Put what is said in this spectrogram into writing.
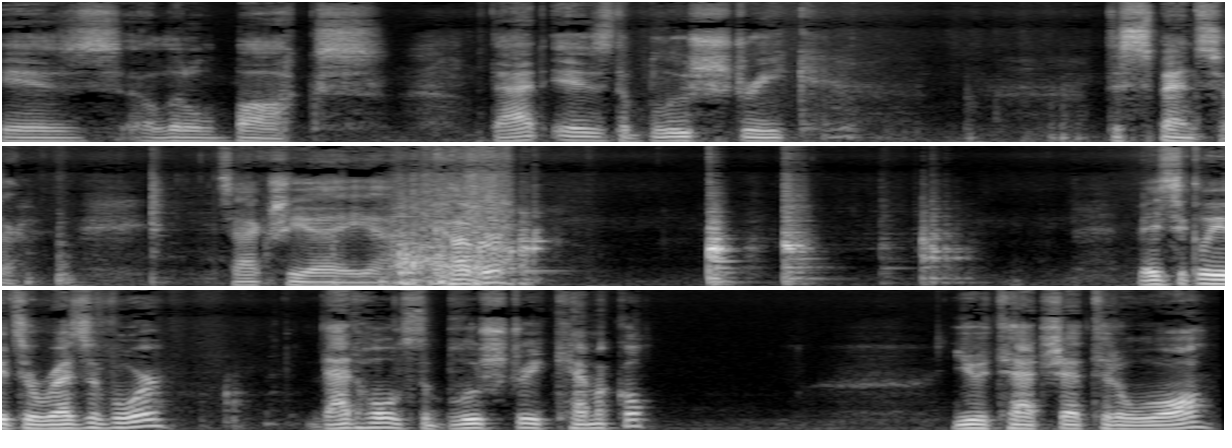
is a little box. That is the Blue Streak dispenser. It's actually a uh, cover. Basically, it's a reservoir. That holds the Blue Streak chemical. You attach that to the wall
